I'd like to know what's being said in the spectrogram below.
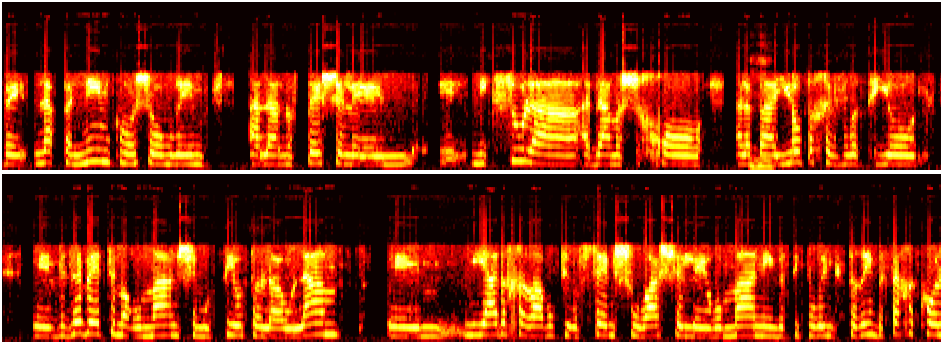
ולפנים, כמו שאומרים, על הנושא של אה, אה, ניצול האדם השחור, על הבעיות החברתיות, אה, וזה בעצם הרומן שמוציא אותו לעולם. מיד אחריו הוא פרסם שורה של רומנים וסיפורים קצרים, בסך הכל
